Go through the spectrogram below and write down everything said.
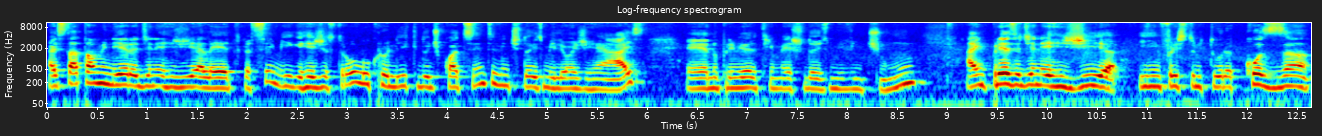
A estatal mineira de energia elétrica CEMIG registrou lucro líquido de 422 milhões de reais é, no primeiro trimestre de 2021. A empresa de energia e infraestrutura COSAN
